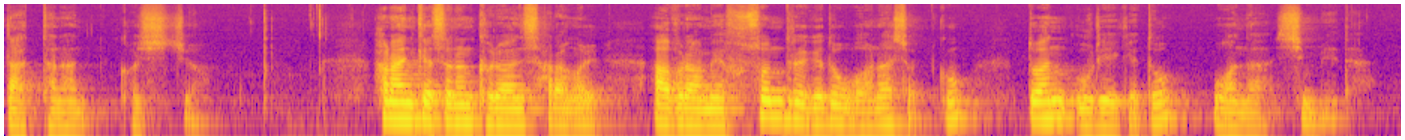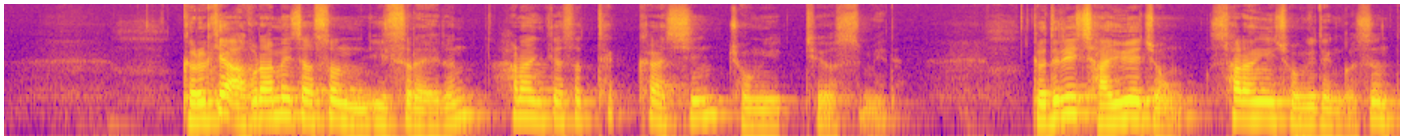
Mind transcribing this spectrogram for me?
나타난 것이죠. 하나님께서는 그러한 사랑을 아브라함의 후손들에게도 원하셨고 또한 우리에게도 원하십니다. 그렇게 아브라함의 자손 이스라엘은 하나님께서 택하신 종이 되었습니다. 그들이 자유의 종, 사랑의 종이 된 것은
